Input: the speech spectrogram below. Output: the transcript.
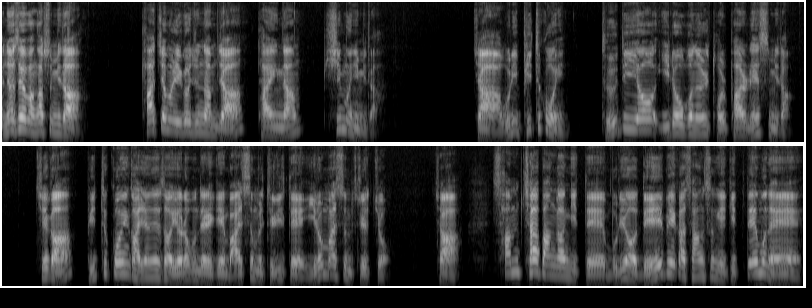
안녕하세요. 반갑습니다. 타점을 읽어준 남자 다행남 시문입니다. 자, 우리 비트코인 드디어 1억 원을 돌파를 했습니다. 제가 비트코인 관련해서 여러분들에게 말씀을 드릴 때 이런 말씀 드렸죠. 자, 3차 반감기 때 무려 4배가 상승했기 때문에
